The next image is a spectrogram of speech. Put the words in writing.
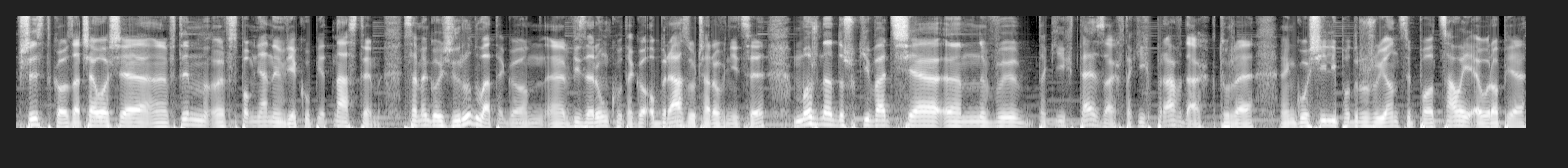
Wszystko zaczęło się e, w tym e, wspomnianym wieku XV. Samego źródła tego e, wizerunku, tego obrazu czarownicy można doszukiwać się w takich tezach, w takich prawdach, które głosili podróżujący po całej Europie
